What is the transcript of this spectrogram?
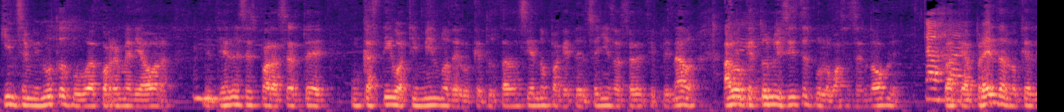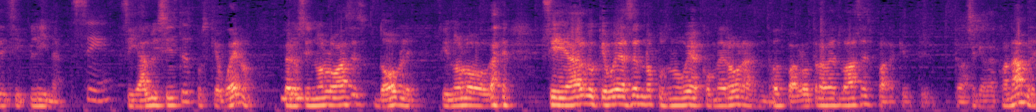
15 minutos, pues voy a correr media hora, ¿me entiendes? Es para hacerte un castigo a ti mismo de lo que tú estás haciendo para que te enseñes a ser disciplinado, algo Sí. que tú no hiciste, pues lo vas a hacer doble, Ajá. para que aprendas lo que es disciplina. Sí, Si ya lo hiciste, pues qué bueno. Pero si no lo haces, doble. Si no lo, si algo que voy a hacer, no, pues no voy a comer ahora. Entonces para la otra vez lo haces para que te, te vas a quedar con hambre.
